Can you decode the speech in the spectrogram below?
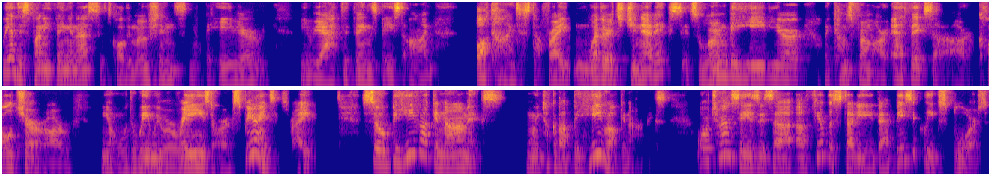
we have this funny thing in us. It's called emotions, you know, behavior. We, we react to things based on all kinds of stuff, right? Whether it's genetics, it's learned behavior, it comes from our ethics, our, our culture, our, you know, the way we were raised, our experiences, right? So behavioral economics, when we talk about behavioral economics, what we're trying to say is it's a, a field of study that basically explores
